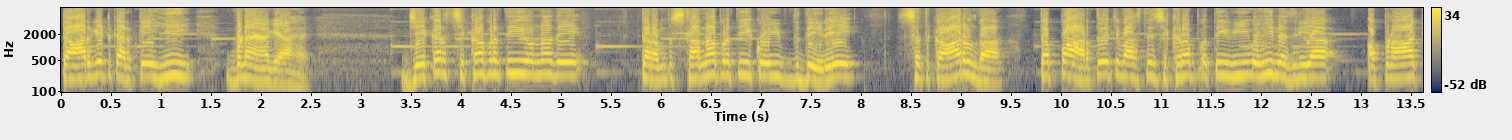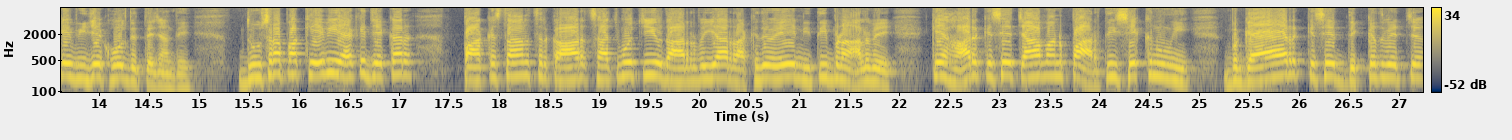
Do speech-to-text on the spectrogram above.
ਟਾਰਗੇਟ ਕਰਕੇ ਹੀ ਬਣਾਇਆ ਗਿਆ ਹੈ। ਜੇਕਰ ਸਿੱਖਾਂ ਪ੍ਰਤੀ ਉਹਨਾਂ ਦੇ ਧਰਮ ਸਥਾਨਾਂ ਪ੍ਰਤੀ ਕੋਈ ਵਧੇਰੇ ਸਤਕਾਰ ਹੁੰਦਾ, ਤਾਂ ਭਾਰਤ ਵਿੱਚ ਵਾਸਤੇ ਸਿੱਖਾਂ ਪ੍ਰਤੀ ਵੀ ਉਹੀ ਨਜ਼ਰੀਆ ਅਪਣਾ ਕੇ ਵੀਜ਼ੇ ਖੋਲ ਦਿੱਤੇ ਜਾਂਦੇ। ਦੂਸਰਾ ਪੱਖ ਇਹ ਵੀ ਹੈ ਕਿ ਜੇਕਰ ਪਾਕਿਸਤਾਨ ਸਰਕਾਰ ਸੱਚਮੁੱਚ ਹੀ ਉਦਾਰ ਰਵੱਈਆ ਰੱਖਦੇ ਹੋਏ ਇਹ ਨੀਤੀ ਬਣਾ ਲਵੇ ਕਿ ਹਰ ਕਿਸੇ ਚਾਹਵਾਨ ਭਾਰਤੀ ਸਿੱਖ ਨੂੰ ਵੀ ਬਗੈਰ ਕਿਸੇ ਦਿੱਕਤ ਵਿੱਚ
